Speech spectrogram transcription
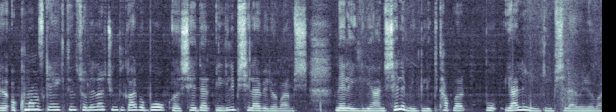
E, okumamız gerektiğini söylerler çünkü galiba bu e, şeyden ilgili bir şeyler veriyorlarmış. Neyle ilgili yani? Şeyle mi ilgili? Kitaplar bu yerle ilgili bir şeyler veriyorlar.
